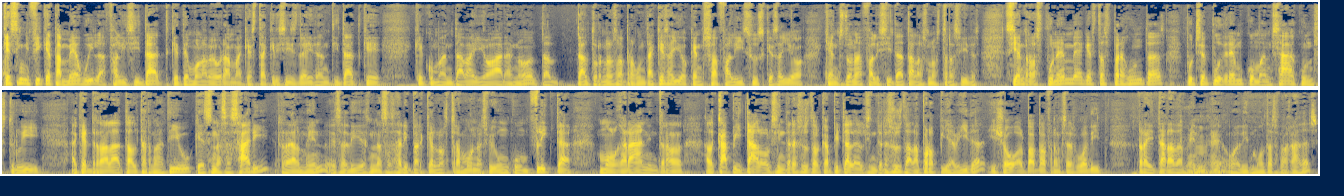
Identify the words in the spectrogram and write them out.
Què significa també avui la felicitat, que té molt a veure amb aquesta crisi d'identitat que, que comentava jo ara, no? Tal, tal tornar a preguntar què és allò que ens fa feliços, què és allò que ens dona felicitat a les nostres vides. Si ens responem bé a aquestes preguntes, potser podrem començar a construir aquest relat alternatiu, que és necessari, realment, és a dir, és necessari perquè el nostre món es viu un conflicte molt gran entre el, el capital o els interessos del capital i els interessos de la pròpia vida, i això el papa Francesc ho ha dit reiteradament, eh? ho ha dit moltes vegades.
